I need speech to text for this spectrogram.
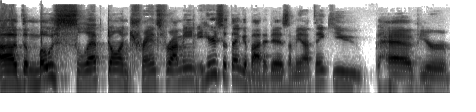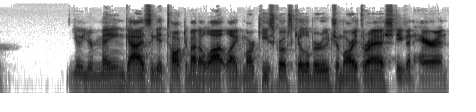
Uh, the most slept on transfer. I mean, here's the thing about it is, I mean, I think you have your you know your main guys that get talked about a lot, like Marquise Groves Killebrew, Jamari Thrash, Stephen Herron,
